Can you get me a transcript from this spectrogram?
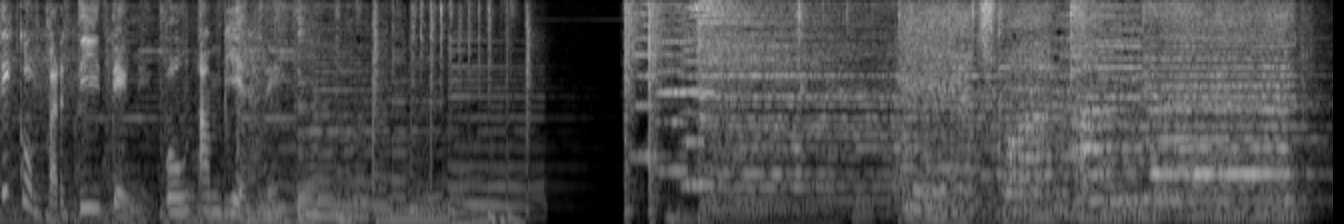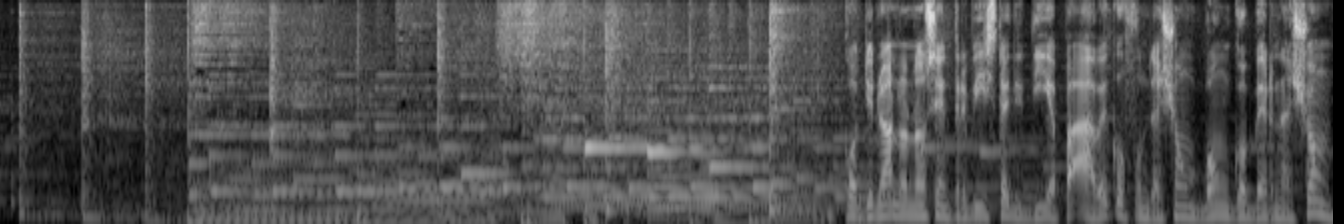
di compartir de bom ambiente. It's 100. Continuando nossa entrevista de dia para a com a Fundação Bom Governação.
